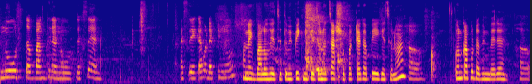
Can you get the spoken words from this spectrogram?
নোট তা বাংতি না নোট দেখছেন? অনেক ভালো হয়েছে তুমি পিকনিকের জন্য চারশো পার টাকা পেয়ে গেছো না? হ্যাঁ। কোন কাপড়টা পিনবে রে? হ্যাঁ।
